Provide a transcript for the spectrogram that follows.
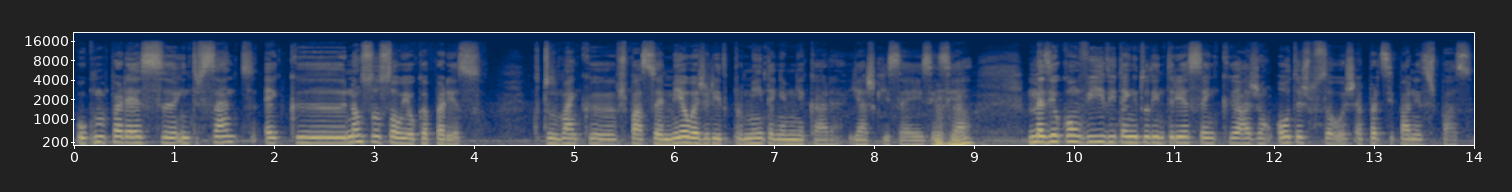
O que me parece interessante é que não sou só eu que apareço. Tudo bem que o espaço é meu, é gerido por mim, tem a minha cara, e acho que isso é essencial. Uhum mas eu convido e tenho todo interesse em que hajam outras pessoas a participar nesse espaço.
